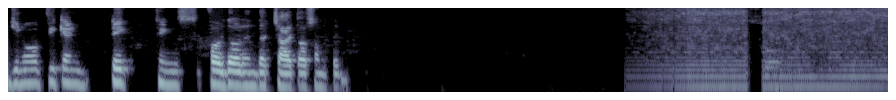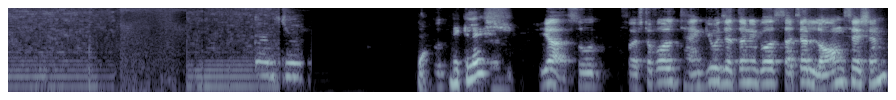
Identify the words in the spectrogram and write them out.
you know if we can take things further in the chat or something. You. Yeah. Nikhilesh? Yeah, so first of all, thank you, Jatan. It was such a long session,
